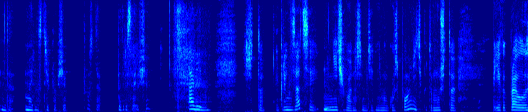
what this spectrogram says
да. Мэрил Стрип вообще просто потрясающая. Алина. Что? Экранизации? Ничего, на самом деле, не могу вспомнить, потому что я, как правило,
